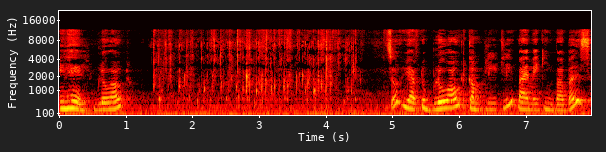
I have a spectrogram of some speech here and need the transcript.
Inhale. Blow out so you have to blow out completely by making bubbles.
